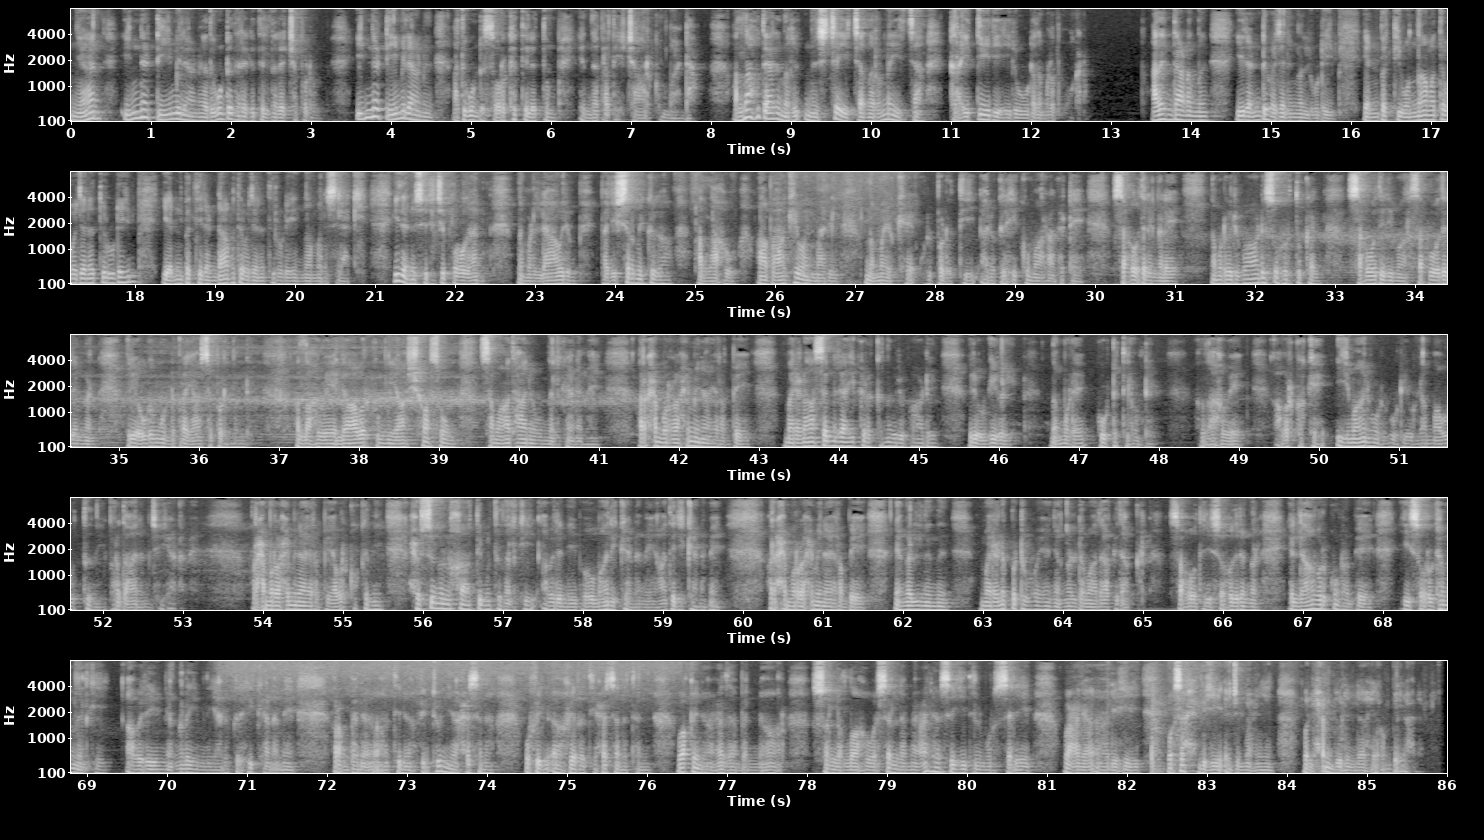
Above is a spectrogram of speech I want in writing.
ഞാൻ ഇന്ന ടീമിലാണ് അതുകൊണ്ട് നരകത്തിൽ നിന്ന് രക്ഷപ്പെടും. ഇന്ന ടീമിലാണ് അതുകൊണ്ട് സ്വർഗത്തിലെത്തും എന്ന പ്രതീക്ഷ ആർക്കും വേണ്ട. അള്ളാഹു താല നിർ നിശ്ചയിച്ച നിർണയിച്ച ക്രൈറ്റീരിയയിലൂടെ നമ്മൾ പോകണം അതെന്താണെന്ന് ഈ രണ്ട് വചനങ്ങളിലൂടെയും എൺപത്തി ഒന്നാമത്തെ വചനത്തിലൂടെയും എൺപത്തി രണ്ടാമത്തെ വചനത്തിലൂടെയും നാം മനസ്സിലാക്കി. ഇതനുസരിച്ച് പോകാൻ നമ്മളെല്ലാവരും പരിശ്രമിക്കുക. അള്ളാഹു ആ ഭാഗ്യവാന്മാരിൽ നമ്മയൊക്കെ ഉൾപ്പെടുത്തി അനുഗ്രഹിക്കുമാറാകട്ടെ. സഹോദരങ്ങളെ നമ്മുടെ ഒരുപാട് സുഹൃത്തുക്കൾ സഹോദരിമാർ സഹോദരങ്ങൾ രോഗം കൊണ്ട് പ്രയാസപ്പെടുന്നുണ്ട്. അള്ളാഹുവെ എല്ലാവർക്കും നീ ആശ്വാസവും സമാധാനവും നൽകണമേ. അർഹമുറാഹിമിനായ റബ്ബെ മരണാസന്നരായി കിടക്കുന്ന ഒരുപാട് രോഗികൾ നമ്മുടെ കൂട്ടത്തിലുണ്ട്. അള്ളാഹുവെ അവർക്കൊക്കെ ഈമാനോടുകൂടിയുള്ള മൗത്ത് നീ പ്രദാനം ചെയ്യണമേ. റഹമുറഹിമിനായ റബ്ബെ അവർക്കൊക്കെ നീ ഹെസുനുൽ ഖാത്തിമത്ത് നൽകി അവരെ നീ ബഹുമാനിക്കണമേ ആദരിക്കണമേ. റഹമുറഹിമിനായ റബ്ബെ ഞങ്ങളിൽ നിന്ന് മരണപ്പെട്ടു പോയ ഞങ്ങളുടെ മാതാപിതാക്കൾ സഹോദരി സഹോദരങ്ങൾ എല്ലാവർക്കും റബ്ബെ ഈ സ്വർഗം നൽകി. അവരെയും ഞങ്ങളെയും നീ അനുഗ്രഹിക്കണമേ. റബ്ബന ആത്തിന ഫി ദുനിയ ഹസന വഫിൽ ആഖിറത്തി ഹസനത്തൻ വഖിന അദാബൻ നാർ സല്ലല്ലാഹു വസല്ലമ അല സയ്യിദുൽ മുർസലീൻ വഅല ആലിഹി വസഹ്ബിഹി അജ്മഈൻ. വൽഹംദുലില്ലാഹി റബ്ബിൽ ആലമീൻ.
